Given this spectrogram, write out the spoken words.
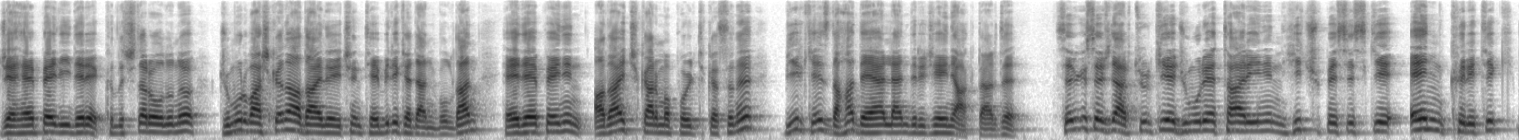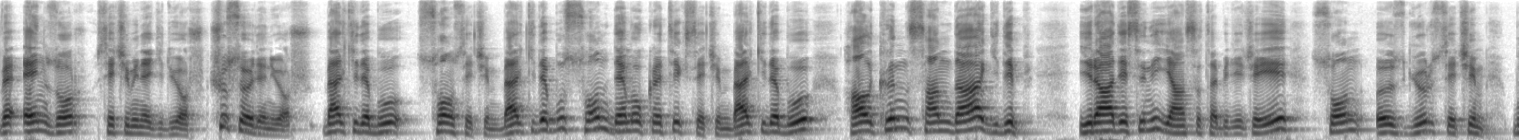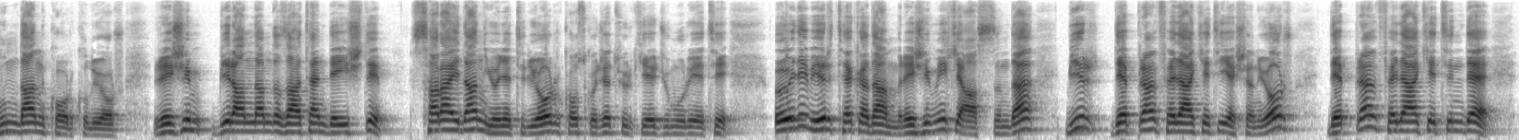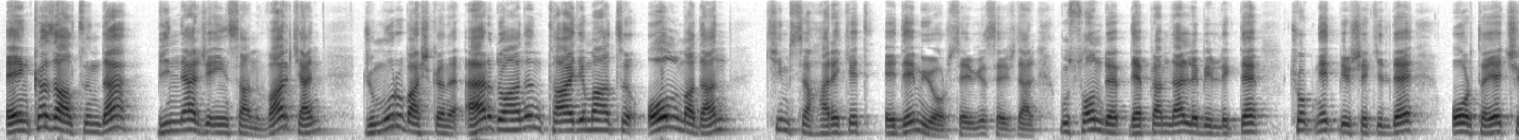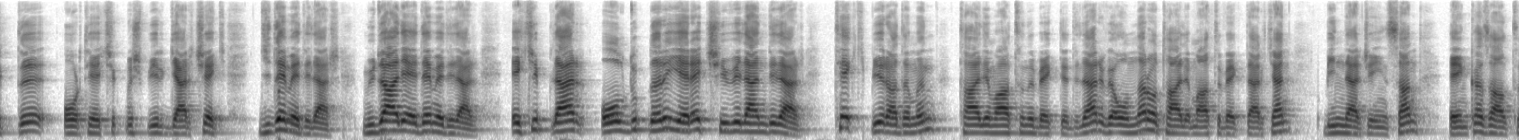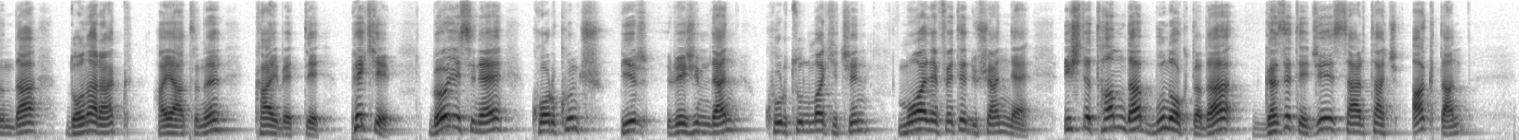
CHP lideri Kılıçdaroğlu'nu Cumhurbaşkanı adaylığı için tebrik eden Buldan, HDP'nin aday çıkarma politikasını bir kez daha değerlendireceğini aktardı. Sevgili seyirciler, Türkiye Cumhuriyet tarihinin hiç şüphesiz ki en kritik ve en zor seçimine gidiyor. Şu söyleniyor, belki de bu son seçim, belki de bu son demokratik seçim, belki de bu halkın sandığa gidip iradesini yansıtabileceği son özgür seçim. Bundan korkuluyor. Rejim bir anlamda zaten değişti. Saraydan yönetiliyor koskoca Türkiye Cumhuriyeti. Öyle bir tek adam rejimi ki aslında bir deprem felaketi yaşanıyor. Deprem felaketinde enkaz altında binlerce insan varken Cumhurbaşkanı Erdoğan'ın talimatı olmadan kimse hareket edemiyor sevgili seyirciler. Bu son depremlerle birlikte çok net bir şekilde ortaya çıktı, ortaya çıkmış bir gerçek. Gidemediler, müdahale edemediler. Ekipler oldukları yere çivilendiler. Tek bir adamın talimatını beklediler ve onlar o talimatı beklerken binlerce insan enkaz altında donarak hayatını kaybetti. Peki böylesine korkunç bir rejimden kurtulmak için muhalefete düşen ne? İşte tam da bu noktada gazeteci Sertaç Ak'tan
